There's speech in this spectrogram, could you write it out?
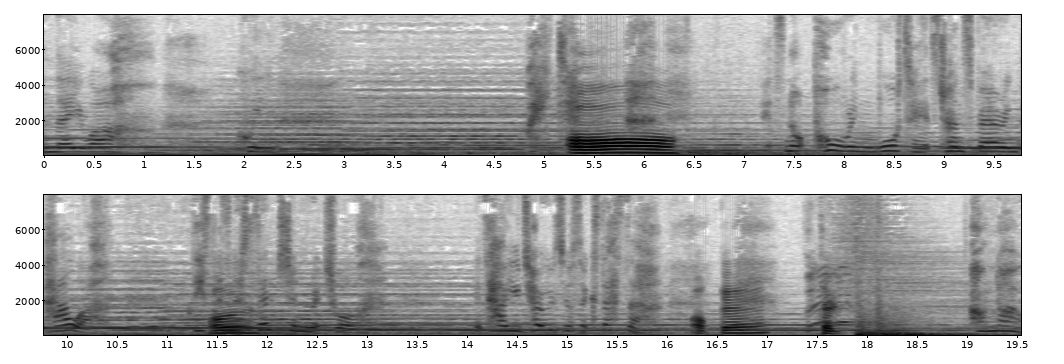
And there you are, Queen. Wait, Oh, transferring power. This Oh. is an oh. ascension ritual. It's how you chose your successor. Okay. Oh no.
